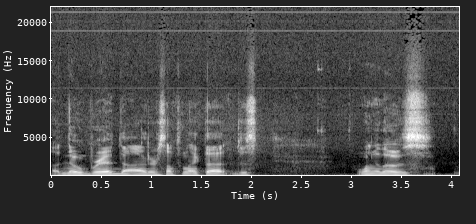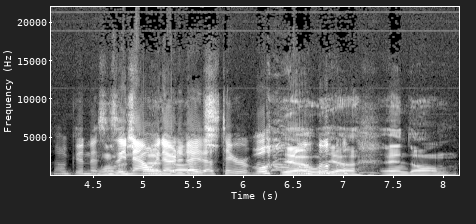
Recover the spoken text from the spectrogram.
a no bread diet or something like that. Just one of those Oh goodness! See, now we know today that's terrible. yeah, well, yeah, and um,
